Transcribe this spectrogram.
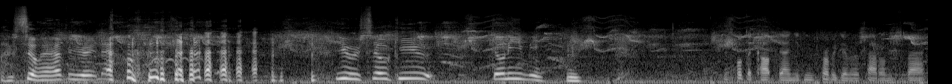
I'm so happy right now. you are so cute. Don't eat me. Just put the cup down, you can probably give it a pat on the back.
